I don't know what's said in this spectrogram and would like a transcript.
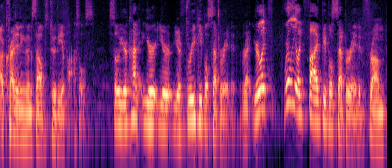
accrediting themselves to the apostles. So you're kind of you're you're you're three people separated, right? You're like really like five people separated from,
